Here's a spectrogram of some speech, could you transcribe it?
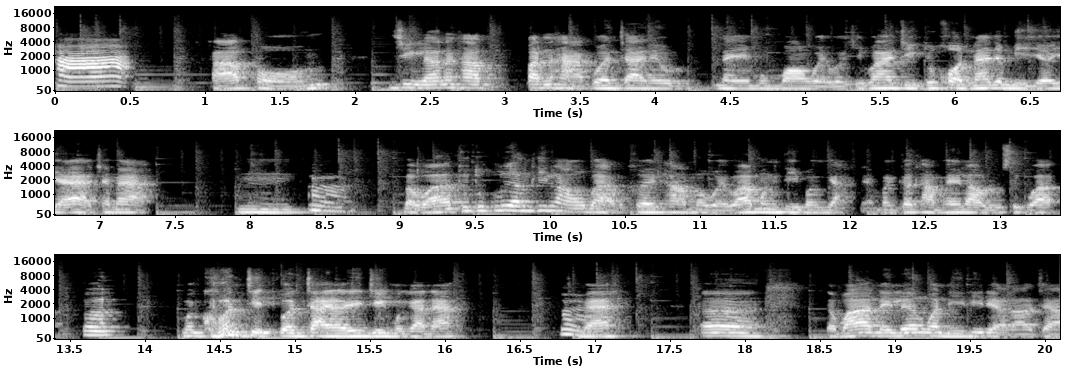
ค่ะ ครับผม จริงๆแล้วนะครับ ปัญหากวนใจในในมุมมองเวยเวยคิดว่าจริงทุกคนน่าจะมีเยอะแยะใช่ไหมอืมอืมแบบว่าทุกๆเรื่องที่เราแบบเคยทำเอาไว้ว่าบางทีบางอย่างเนี่ยมันก็ทำให้เรารู้สึกว่า เออ มันควรจิตควรใจเราจริง ๆ เหมือนกันนะอืมใช่ไหมเออ แต่ว่าในเรื่องวันนี้ที่เดี๋ยวเราจะ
